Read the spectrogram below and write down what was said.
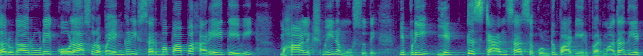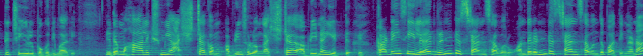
கருடாரூடே கோலாசுர பயங்கரி சர்வ பாப்ப ஹரே தேவி மகாலட்சுமி நமோஸ்துதே. இப்படி எட்டு ஸ்டான்சாஸை கொண்டு பாடியிருப்பார். அதாவது எட்டு செய்யுள் பகுதி மாதிரி. இதை மகாலட்சுமி அஷ்டகம் அப்படின்னு சொல்லுவாங்க. அஷ்ட அப்படின்னா எட்டு. கடைசியில் ரெண்டு ஸ்டான்ஸா வரும். அந்த ரெண்டு ஸ்டான்ஸா வந்து பார்த்தீங்கன்னா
